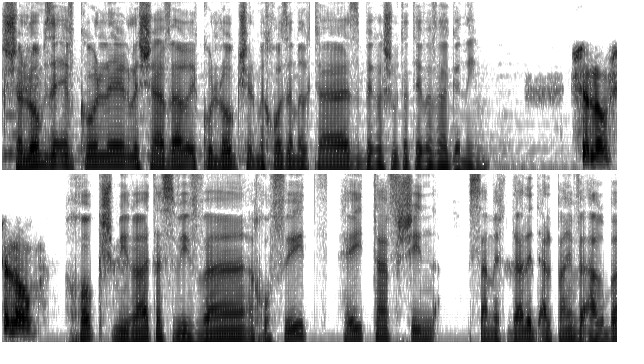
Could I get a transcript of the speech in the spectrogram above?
שלום זאב קולר, לשעבר אקולוג של מחוז המרכז ברשות הטבע והגנים. שלום, שלום. חוק שמירת הסביבה החופית, התשס"ד 2004,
